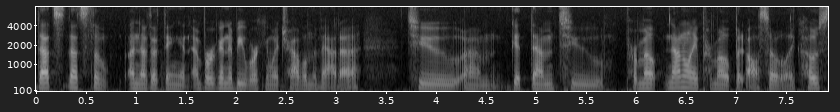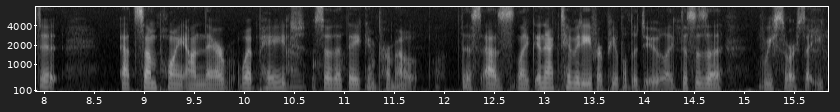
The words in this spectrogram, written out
that's that's the another thing, and, and we're going to be working with Travel Nevada to um, get them to promote, not only promote but also like host it at some point on their webpage Oh, so that they can promote this as like an activity for people to do. Like this is a resource that you c-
